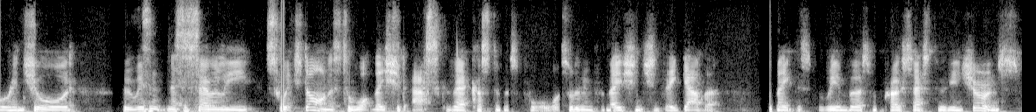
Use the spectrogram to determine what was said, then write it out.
or an insured who isn't necessarily switched on as to what they should ask their customers for. What sort of information should they gather to make this reimbursement process through the insurance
